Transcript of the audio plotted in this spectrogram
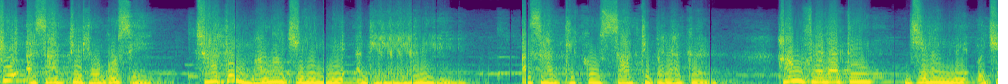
आपके असाध्य रोगों से छाते मानव जीवन में अंधेरे हैं। असाध्य को साध्य बनाकर हम फैलाते जीवन में उचित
